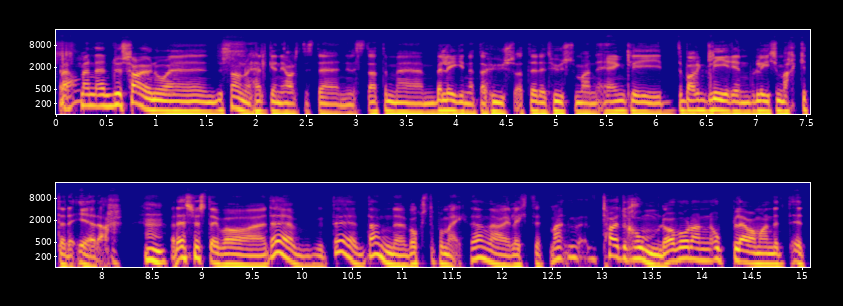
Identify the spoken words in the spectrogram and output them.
Ja. Men eh, du sa jo noe, du sa noe helt genialt i sted, Nils. Dette med beliggenhet av hus. At det er et hus som man egentlig det bare glir inn, du legger ikke merke til det er der. Mm. Og det synes jeg var det, det, Den vokste på meg. Den har jeg likt. Men ta et rom, da. Hvordan opplever man et, et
